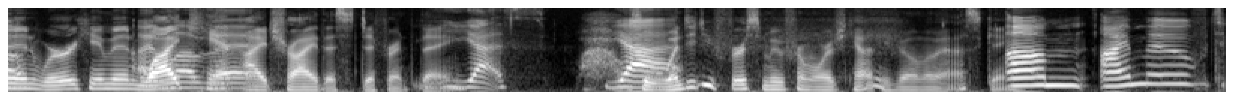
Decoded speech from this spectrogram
human, we're a human. I Why can't it. I try this different thing? Yes. Wow. Yeah. So when did you first move from Orange County, if you don't mind me asking? Um, I moved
